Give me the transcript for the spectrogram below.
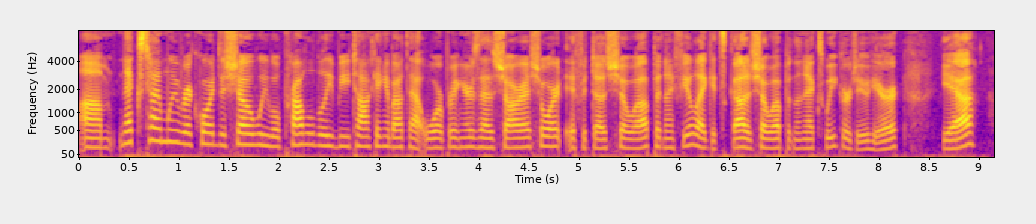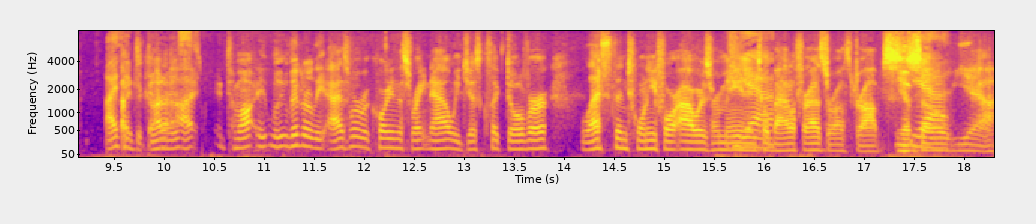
Um, next time we record the show we will probably be talking about that warbringers Azshara short if it does show up and i feel like it's got to show up in the next week or two here. Yeah I think It's it gotta- does. I, tomorrow, literally, as we're recording this right now, we just clicked over. Less than 24 hours remain Yeah. until Battle for Azeroth drops. Yep. So Yeah. yeah,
